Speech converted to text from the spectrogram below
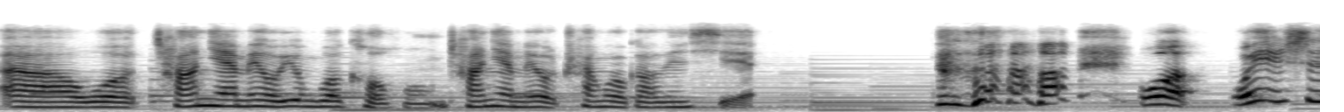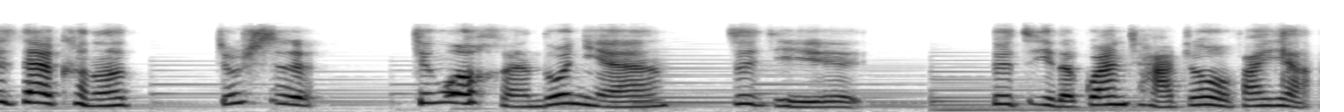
呃，我常年没有用过口红，常年没有穿过高跟鞋。我我也是在可能就是经过很多年自己对自己的观察之后，发现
